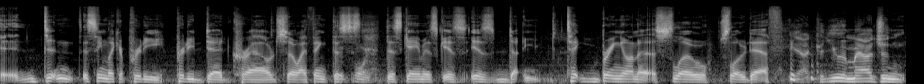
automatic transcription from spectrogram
it didn't. It seemed like a pretty pretty dead crowd. So I think this this game is is is take, bring on a slow slow death. Yeah, could you imagine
